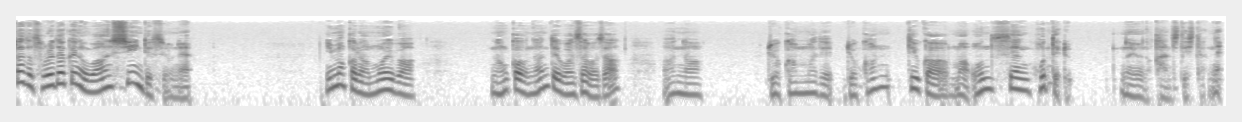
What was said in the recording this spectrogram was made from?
ただそれだけのワンシーンですよね。今から思えばなんかなんでわざわざあんな旅館まで旅館っていうか、まあ、温泉ホテルのような感じでしたね。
